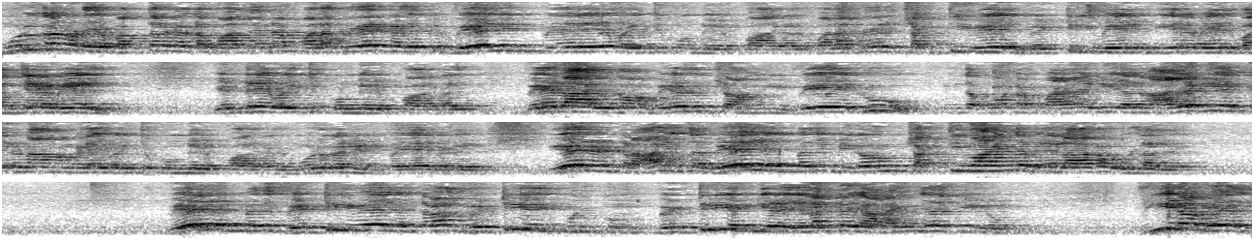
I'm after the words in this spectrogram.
முருகனுடைய பக்தர்கள்ல பார்த்தீங்கன்னா பல பேர்களுக்கு வேலின் பெயரையே வைத்துக் கொண்டிருப்பார்கள். பல பேர் சக்தி வேல் வெற்றி வேல் வீரவேல் வஜ்ரவேல். என்றே வைத்துக் கொண்டிருப்பார்கள். வேலாயுதம் வேலுச்சாமி வேலு இந்த போன்ற பழகிய அழகிய திருநாமங்களை வைத்துக் கொண்டிருப்பார்கள் முருகனின் பெயர்களில். ஏனென்றால் இந்த வேல் என்பது மிகவும் சக்தி வாய்ந்த வேலாக உள்ளது. வேல் என்பது வெற்றி வேல் என்றால் வெற்றியை குறிக்கும் வெற்றி என்கிற இலக்கை அடைந்தே தீரும். வீரவேல்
